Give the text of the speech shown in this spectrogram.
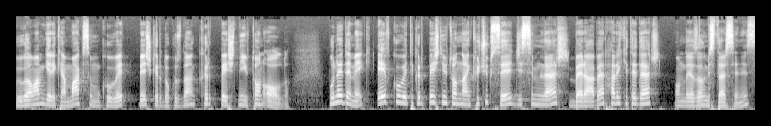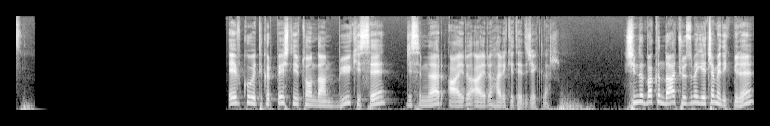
uygulamam gereken maksimum kuvvet 5 kere 9'dan 45 Newton oldu. Bu ne demek? F kuvveti 45 Newton'dan küçükse cisimler beraber hareket eder. Onu da yazalım isterseniz. F kuvveti 45 Newton'dan büyük ise cisimler ayrı ayrı hareket edecekler. Şimdi bakın daha çözüme geçemedik bile.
